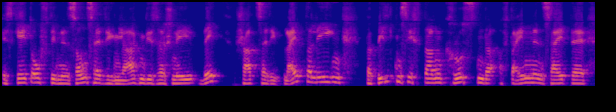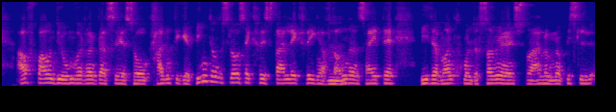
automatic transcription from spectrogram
es geht oft in den sonnenseitigen Lagen dieser Schnee weg, schattseitig bleibt er liegen, da bilden sich dann Krusten, da auf der einen Seite aufbauen die Umwandlung, dass wir so kantige, bindungslose Kristalle kriegen, auf mhm. der anderen Seite wieder manchmal durch Sonneneinstrahlung noch ein bisschen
